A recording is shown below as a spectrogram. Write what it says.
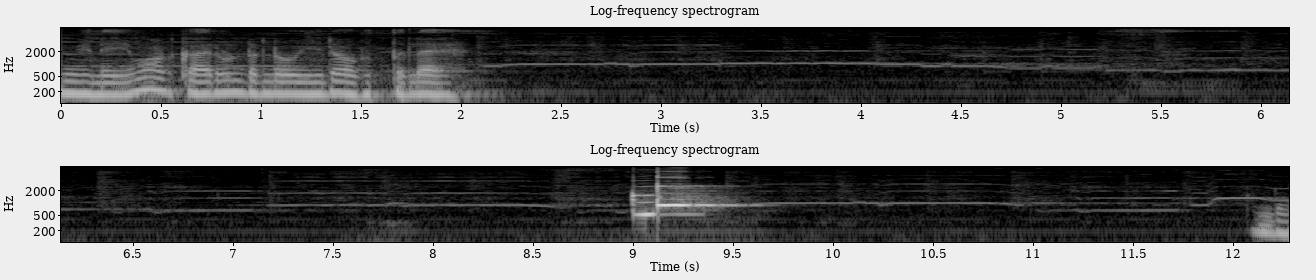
ഇങ്ങനെയും ആൾക്കാരുണ്ടല്ലോ ഈ ലോകത്തിലെ. കണ്ടോ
